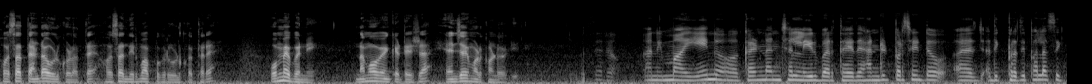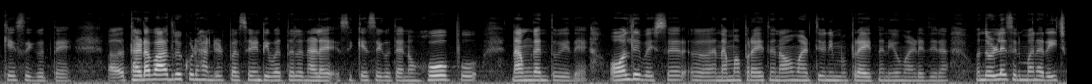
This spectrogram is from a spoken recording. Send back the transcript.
ಹೊಸ ತಂಡ ಉಳ್ಕೊಳ್ಳುತ್ತೆ. ಹೊಸ ನಿರ್ಮಾಪಕರು ಉಳ್ಕೊತಾರೆ. ಒಮ್ಮೆ ಬನ್ನಿ. ನಮ್ಮ ವೆಂಕಟೇಶ, ಎಂಜಾಯ್ ಮಾಡ್ಕೊಂಡು ಹೋಗಿ. ನಿಮ್ಮ ಏನು ಕಣ್ಣಂಚಲ್ಲಿ ನೀರು ಬರ್ತಾ ಇದೆ? ಹಂಡ್ರೆಡ್ ಪರ್ಸೆಂಟು ಅದಕ್ಕೆ ಪ್ರತಿಫಲ ಸಿಕ್ಕೇ ಸಿಗುತ್ತೆ. ತಡವಾದರೂ ಕೂಡ ಹಂಡ್ರೆಡ್ ಪರ್ಸೆಂಟ್ ಇವತ್ತೆಲ್ಲ ನಾಳೆ ಸಿಕ್ಕೇ ಸಿಗುತ್ತೆ ಅನ್ನೋ ಹೋಪು ನಮಗಂತೂ ಇದೆ. ಆಲ್ ದಿ ಬೆಸ್ಟ್ ಸರ್ ನಮ್ಮ ಪ್ರಯತ್ನ ನಾವು ಮಾಡ್ತೀವಿ, ನಿಮ್ಮ ಪ್ರಯತ್ನ ನೀವು ಮಾಡಿದ್ದೀರಾ? ಒಂದೊಳ್ಳೆ ಸಿನಿಮಾನ ರೀಚ್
